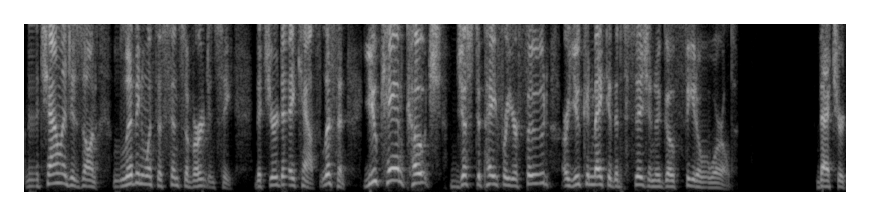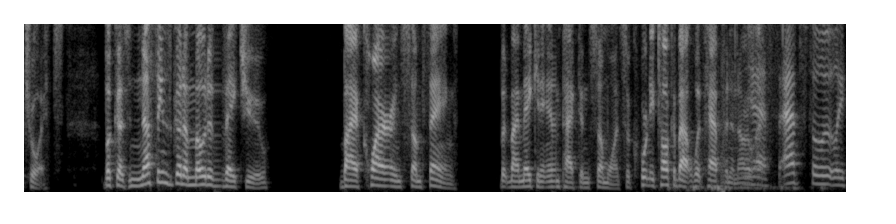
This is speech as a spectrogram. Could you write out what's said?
The challenge is on living with a sense of urgency that your day counts. Listen, you can coach just to pay for your food, or you can make a decision to go feed a world that's your choice because nothing's going to motivate you by acquiring something but by making an impact in someone. So, Courtney, talk about what's happened in our yes, life. Yes, absolutely.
